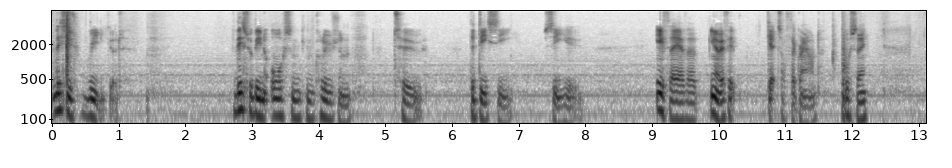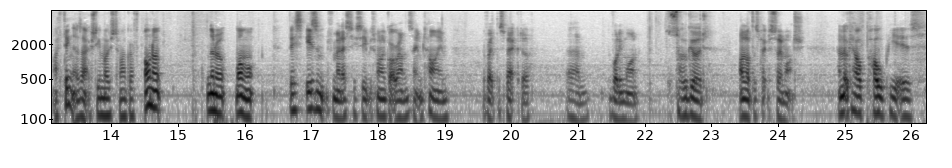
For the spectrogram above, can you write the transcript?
this is really good. This would be an awesome conclusion to the DC CU. If they ever, you know, if it gets off the ground. We'll see. I think that's actually most of my graph. Oh no, no, no, one more. This isn't from LSCC, but it's one I got around the same time. I've read The Spectre, um, Volume 1. So good. I love The Spectre so much. And look how pulpy it is.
